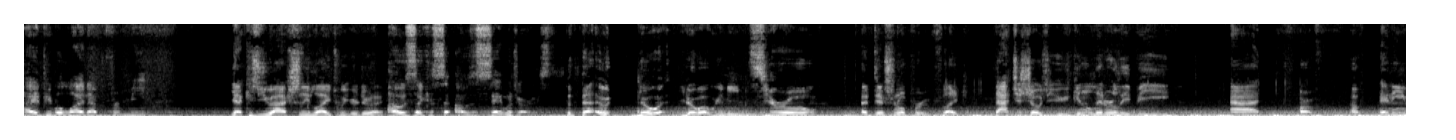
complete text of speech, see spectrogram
I had people line up for me. yeah, because you actually liked what you're doing. I was like a, I was a sandwich artist. But that uh, no, you know what? We need zero additional proof. Like that just shows you you can literally be at a, of any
